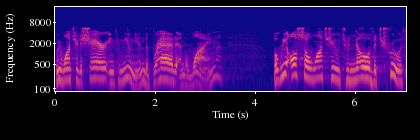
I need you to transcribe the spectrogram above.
we want you to share in communion the bread and the wine. But we also want you to know the truth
